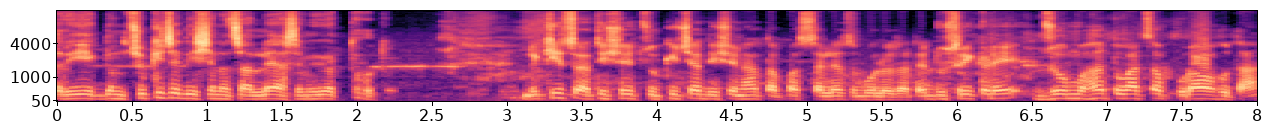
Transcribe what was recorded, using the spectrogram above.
तरी एकदम चुकीच्या दिशेनं चाललंय असं मी व्यक्त होतो. नक्कीच अतिशय चुकीच्या दिशेनं हा तपास चालल्याचं बोललं जातं दुसरीकडे जो महत्त्वाचा पुरावा होता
